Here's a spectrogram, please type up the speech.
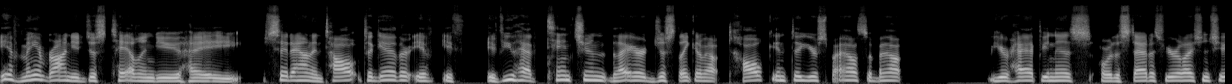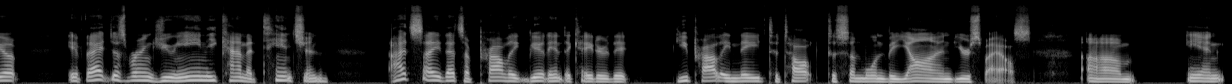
if me and Bronya are just telling you, hey, sit down and talk together, if if if you have tension there, just thinking about talking to your spouse about your happiness or the status of your relationship, if that just brings you any kind of tension, I'd say that's a probably good indicator that you probably need to talk to someone beyond your spouse. Um, and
